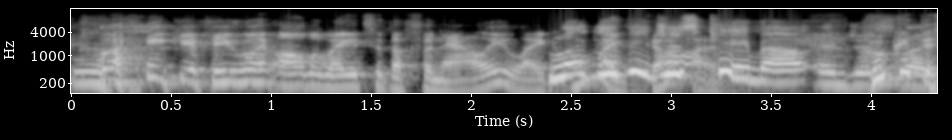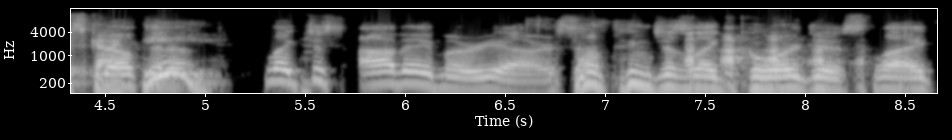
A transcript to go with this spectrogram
like if he went all the way to the finale, like, oh Like my if he God, just came out and just who could like, this guy be? Like just Ave Maria or something, just like gorgeous, like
